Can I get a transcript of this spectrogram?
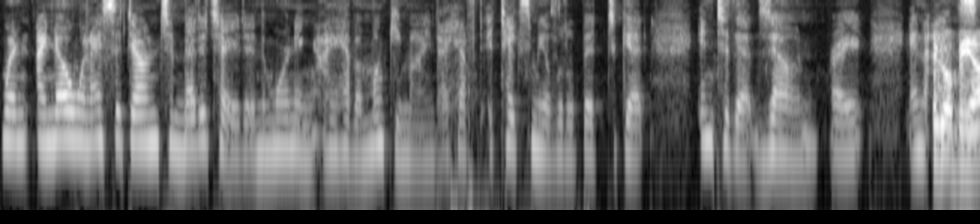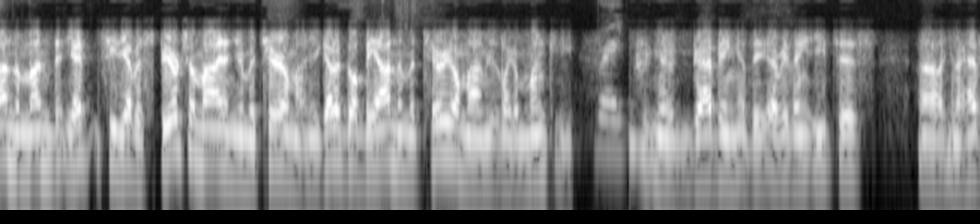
when i know when i sit down to meditate in the morning i have a monkey mind. I have to, it takes me a little bit to get into that zone right? And you go beyond the mundane you have, see you have a spiritual mind and your material mind. You got to go beyond the material mind which is like a monkey right. you know grabbing the, everything eat this uh, you know, have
